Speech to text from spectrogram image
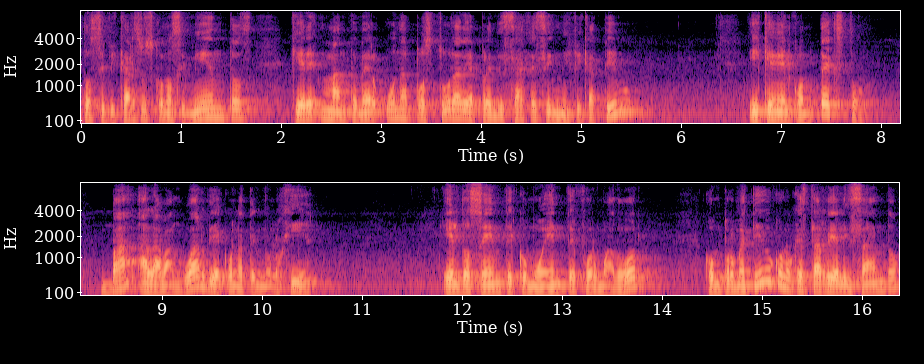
dosificar sus conocimientos, quiere mantener una postura de aprendizaje significativo y que en el contexto va a la vanguardia con la tecnología. El docente como ente formador, comprometido con lo que está realizando,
